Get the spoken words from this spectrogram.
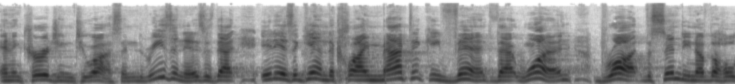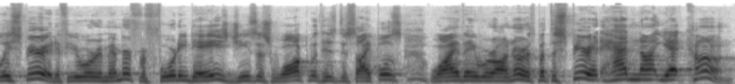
and encouraging to us. And the reason is, is that it is, again, the climatic event that one brought the sending of the Holy Spirit. If you will remember, for 40 days, Jesus walked with his disciples while they were on earth, but the Spirit had not yet come.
